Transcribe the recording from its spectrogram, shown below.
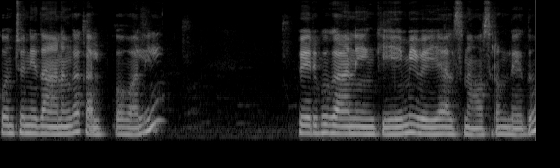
కొంచెం నిదానంగా కలుపుకోవాలి. పెరుగు కానీ ఇంకేమీ వేయాల్సిన అవసరం లేదు.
